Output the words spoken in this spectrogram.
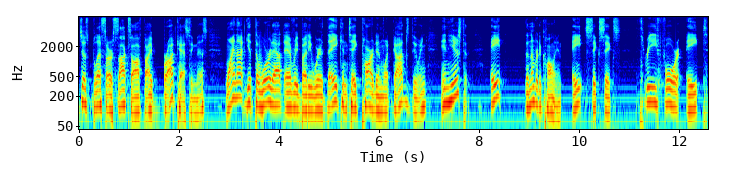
just bless our socks off by broadcasting this. Why not get the word out to everybody where they can take part in what God's doing in Houston? Eight, the number to call in, 866 348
